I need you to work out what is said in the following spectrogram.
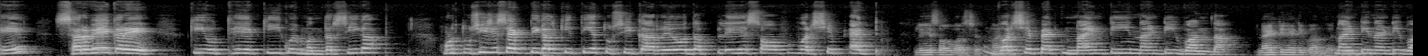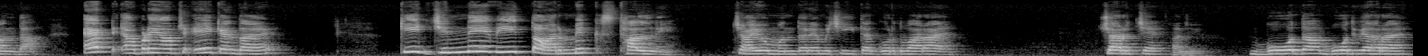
ਇਹ ਸਰਵੇ ਕਰੇ ਕਿ ਉੱਥੇ ਕੀ ਕੋਈ ਮੰਦਿਰ ਸੀਗਾ ਹੁਣ ਤੁਸੀਂ ਜਿਸ ਐਕਟ ਦੀ ਗੱਲ ਕੀਤੀ ਹੈ ਤੁਸੀਂ ਕਰ ਰਹੇ ਹੋ the place of worship act place of worship worship act 1991 ਦਾ। 1991 ਦਾ 1991 ਦਾ। ਐਕਟ ਆਪਣੇ ਆਪ 'ਚ ਇਹ ਕਹਿੰਦਾ ਹੈ ਕਿ ਜਿੰਨੇ ਵੀ ਧਾਰਮਿਕ ਸਥਲ ਨੇ ਚਾਹੇ ਉਹ ਮੰਦਿਰ ਹੈ ਮਸਜਿਦ ਹੈ ਗੁਰਦੁਆਰਾ ਹੈ ਚਰਚ ਹੈ ਹਾਂਜੀ। ਬੋਧ ਦਾ ਬੋਧ ਵਿਹਾਰਾ ਹੈ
